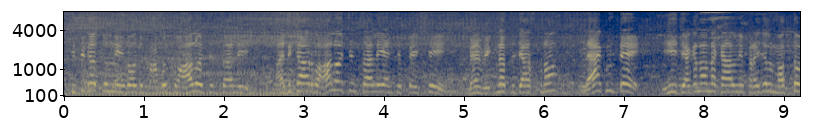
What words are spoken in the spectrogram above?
స్థితిగతుల్ని ఈరోజు ప్రభుత్వం ఆలోచించాలి అధికారులు ఆలోచించాలి అని చెప్పేసి మేము విజ్ఞప్తి చేస్తున్నాం. లేకుంటే ఈ జగనన్న కాలనీ ప్రజలు మొత్తం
